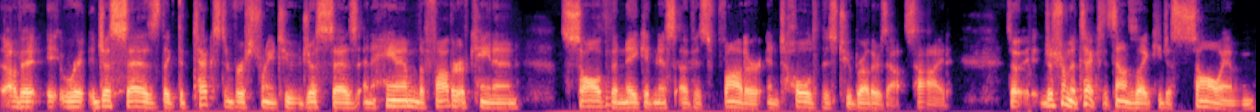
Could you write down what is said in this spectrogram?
of it, it, it just says like the text in verse 22 just says, "And Ham, the father of Canaan, saw the nakedness of his father and told his two brothers outside. So just from the text, it sounds like he just saw him.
